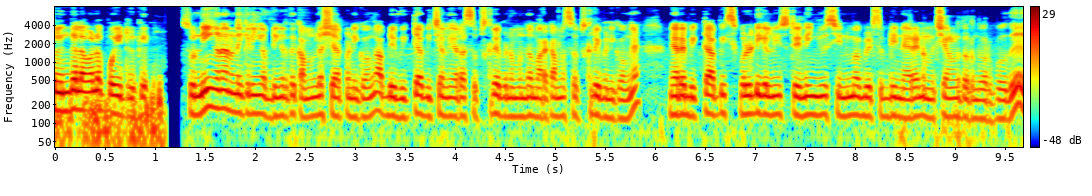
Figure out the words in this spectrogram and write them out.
ஸோ இந்த லெவலில் போயிட்டுருக்கு ஸோ நீங்கள் என்ன நினைக்கிறீங்க அப்படிங்கிறத கமெண்ட்டில் ஷேர் பண்ணிக்கோங்க. அப்படியே பிக் டாபிக் சேனல் யாராவது சப்ஸ்கிரைப் பண்ண முடிந்தால் மறக்காமல் சப்ஸ்கிரைப் பண்ணிக்கோங்க. நிறைய big topics political news trending news cinema updates அப்படி நிறைய நம்ம சேனல் திறந்து வரப்போகுது.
